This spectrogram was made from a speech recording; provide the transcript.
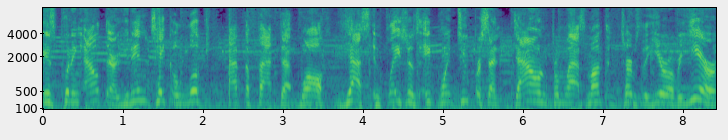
is putting out there. You didn't take a look at the fact that, while yes, inflation is 8.2% down from last month in terms of the year over year,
